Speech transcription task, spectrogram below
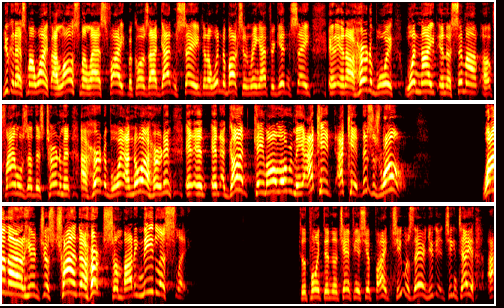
You could ask my wife. I lost my last fight because I'd gotten saved and I went in the boxing ring after getting saved. And, and I heard a boy one night in the semifinals uh, of this tournament. I heard a boy. I know I heard him. And, and, and God came all over me. I can't, I can't, this is wrong. Why am I out here just trying to hurt somebody needlessly? To the point that in the championship fight, she was there. You can, she can tell you, I,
